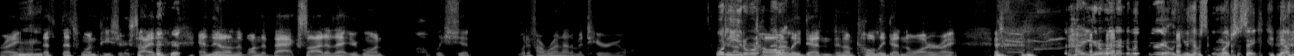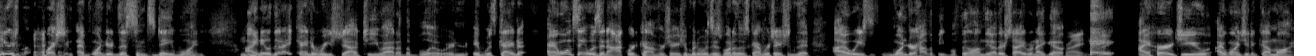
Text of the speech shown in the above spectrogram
Right. Mhm. That's that's one piece. You're excited, and then on the on the back side of that, you're going, holy shit. What if I run out of material? What are you gonna run totally dead. Then I'm totally dead in the water, right? How are you gonna run out of material? You have so much to say. Now, here's my question. I've wondered this since day one. I know that I kind of reached out to you out of the blue, and it was kind of I won't say it was an awkward conversation, but it was just one of those conversations that I always wonder how the people feel on the other side when I go, right. Hey, right. I heard you. I want you to come on.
